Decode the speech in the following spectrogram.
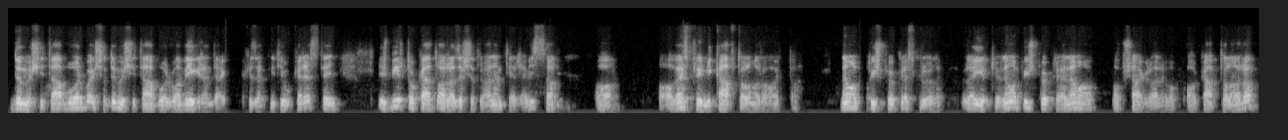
Dömösi táborba, és a Dömösi táborban végrendelkezett, mint jó keresztény, és birtokát arra az esetre, ha nem térne vissza, a, a Veszprémi káptalanra hagyta. Nem a püspökre, ez külön leírt, nem a püspökre, nem a papságra, hanem a, a káptalanra,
